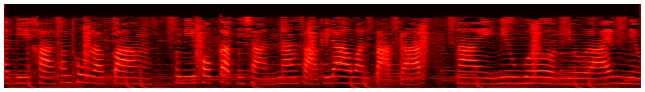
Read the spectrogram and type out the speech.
ัสดีค่ะ ท่านผู้รับฟัง วันนี้พบกับดิฉัน นางสาวธิดาวันปราบรัฐ ใน New World New Life New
